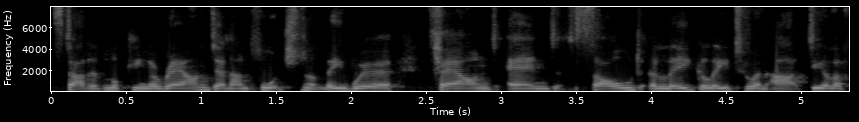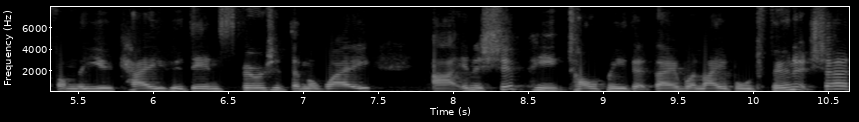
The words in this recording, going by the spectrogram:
started looking around, and unfortunately were found and sold illegally to an art dealer from the UK who then spirited them away. Uh, in a ship, he told me that they were labelled furniture,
